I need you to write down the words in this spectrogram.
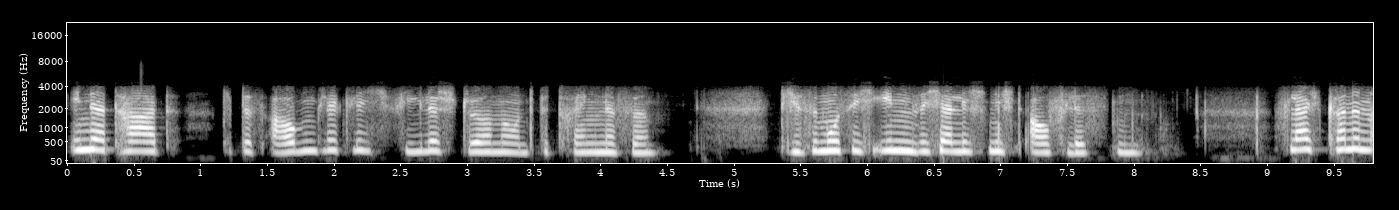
In der Tat gibt es augenblicklich viele Stürme und Bedrängnisse. Diese muss ich Ihnen sicherlich nicht auflisten. Vielleicht können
